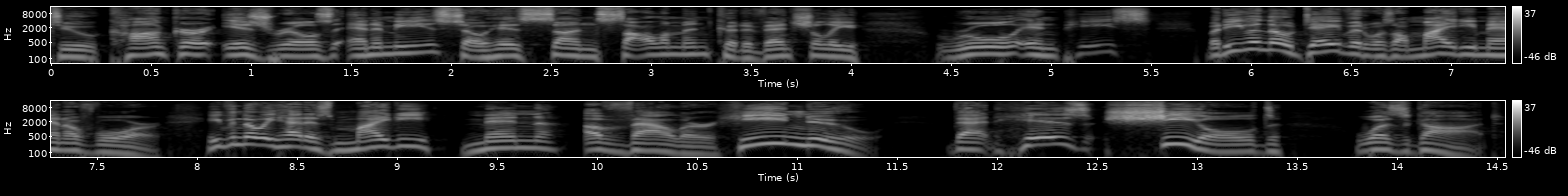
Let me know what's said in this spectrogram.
to conquer Israel's enemies so his son Solomon could eventually rule in peace. But even though David was a mighty man of war, even though he had his mighty men of valor, he knew that his shield was God.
